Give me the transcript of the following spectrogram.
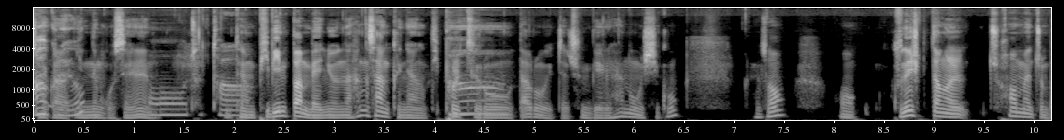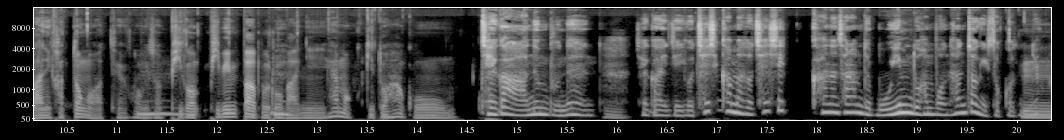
아, 제가 그래요? 있는 곳은. 어, 좋다. 비빔밥 메뉴는 항상 그냥 디폴트로 아. 따로 이제 준비를 해놓으시고 그래서 어, 구내식당을 처음엔 좀 많이 갔던 것 같아요. 거기서 음. 비건 비빔밥으로 음. 많이 해 먹기도 하고. 제가 아는 분은 음. 제가 이제 이거 채식하면서 채식하는 사람들 모임도 한 번 한 적이 있었거든요. 음.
